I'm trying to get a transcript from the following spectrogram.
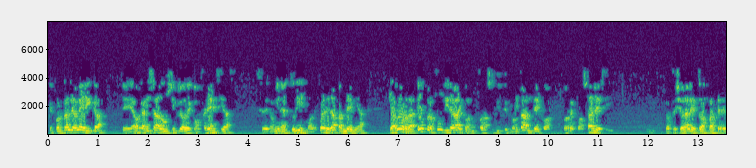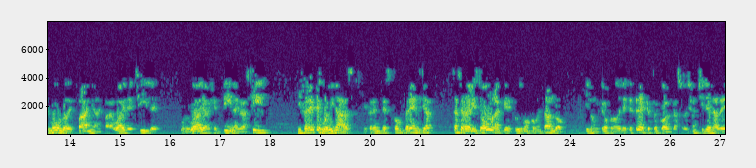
el Portal de América eh, ha organizado un ciclo de conferencias se denomina el turismo después de la pandemia, que aborda en profundidad y con un conocimiento importante, con, responsables y, profesionales de todas partes del mundo, de España, de Paraguay, de Chile, Uruguay, Argentina y Brasil, diferentes webinars, diferentes conferencias. Ya se realizó una que estuvimos comentando en los micrófonos del ET3, que fue con la Asociación Chilena de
